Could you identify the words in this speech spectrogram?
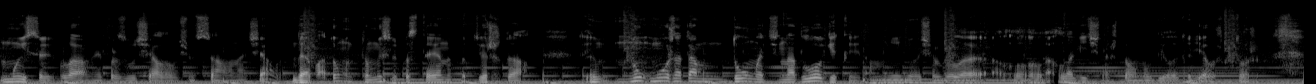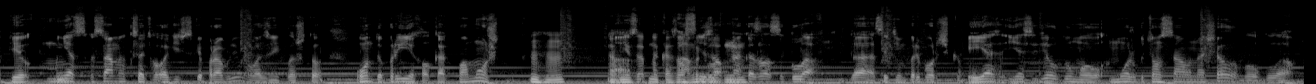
Мысль, главная, прозвучала, в общем, с самого начала. Да, потом он эту мысль постоянно подтверждал. Э, Ну, можно там думать над логикой. Там мне не очень было логично, что он убил эту девушку тоже. И у меня с- самая, кстати, логическая проблема возникла, что он-то приехал как помощник. А А- внезапно оказался а внезапно главным. оказался главным, да, с этим приборчиком. И я, я сидел, думал, может быть, он с самого начала был главным,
